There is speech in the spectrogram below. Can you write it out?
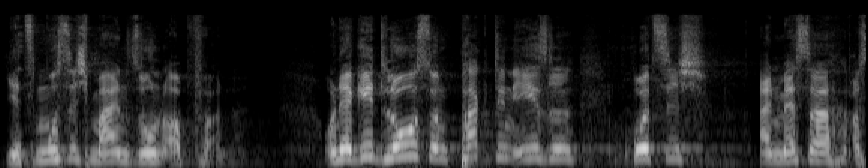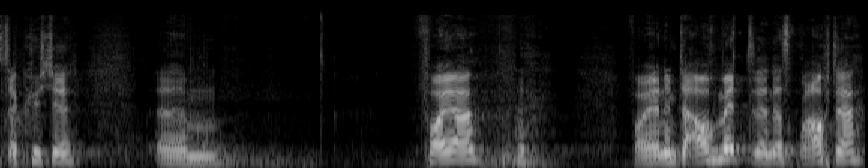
jetzt muss ich meinen Sohn opfern. Und er geht los und packt den Esel, holt sich ein Messer aus der Küche, ähm, Feuer. Feuer nimmt er auch mit, denn das braucht er.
